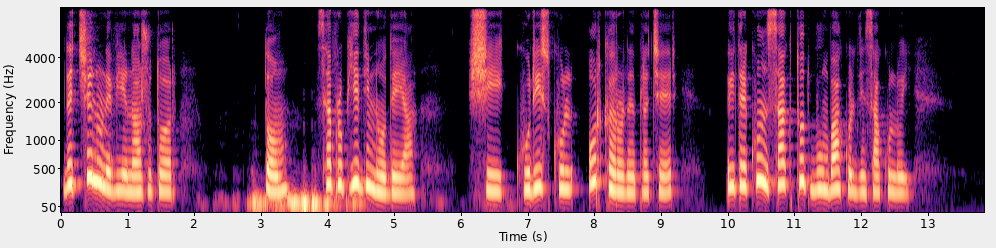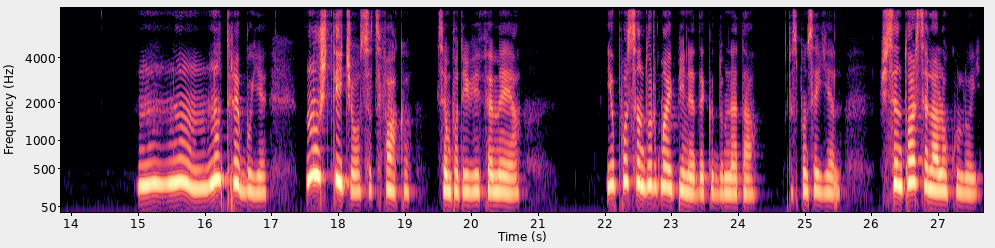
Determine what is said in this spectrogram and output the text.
de ce nu ne vii în ajutor? Tom se apropie din nou de ea și, cu riscul oricăror neplăceri, îi trecu în sac tot bumbacul din sacul lui. Nu, nu trebuie. Nu știi ce o să-ți facă, se împotrivi femeia. Eu pot să îndur mai bine decât dumneata, răspunse el și se întoarse la locul lui.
